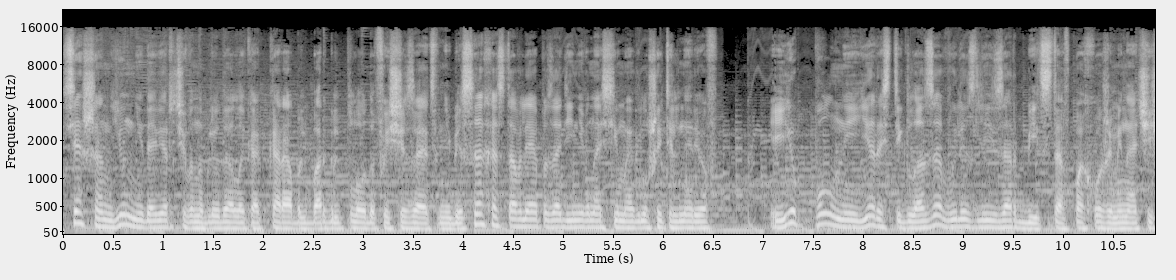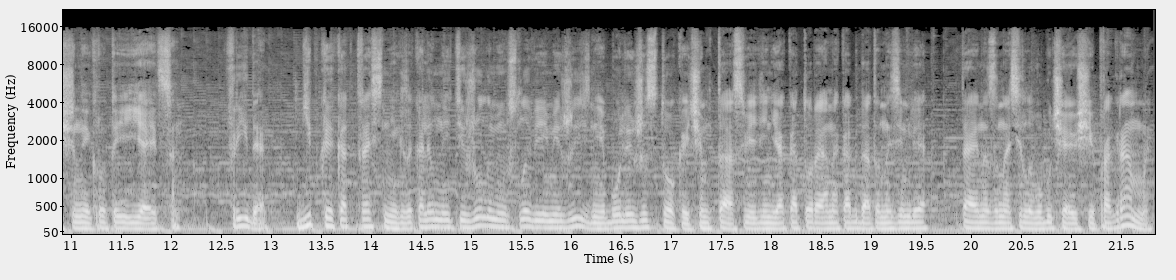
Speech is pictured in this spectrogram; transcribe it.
Вся Шан Юн недоверчиво наблюдала, как корабль Баргальплодов исчезает в небесах, оставляя позади невыносимый оглушительный рев. Ее полные ярости глаза вылезли из орбит, став похожими на очищенные крутые яйца. Фрида, Гибкая, как тростник, закаленная тяжелыми условиями жизни, более жестокой, чем та, сведения о которой она когда-то на Земле тайно заносила в обучающие программы,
